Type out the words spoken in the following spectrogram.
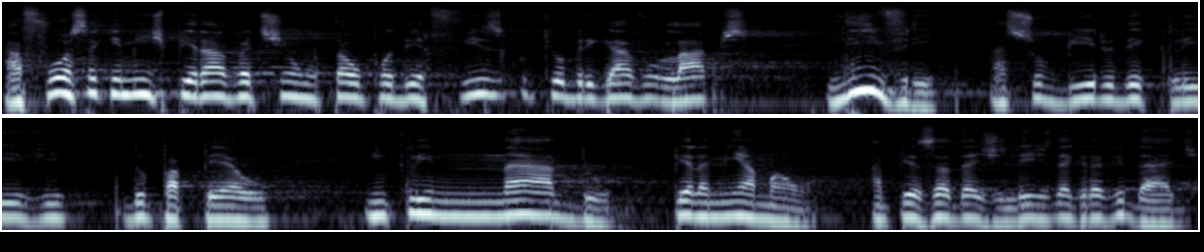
A força que me inspirava tinha um tal poder físico que obrigava o lápis livre a subir o declive do papel, inclinado pela minha mão, apesar das leis da gravidade.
